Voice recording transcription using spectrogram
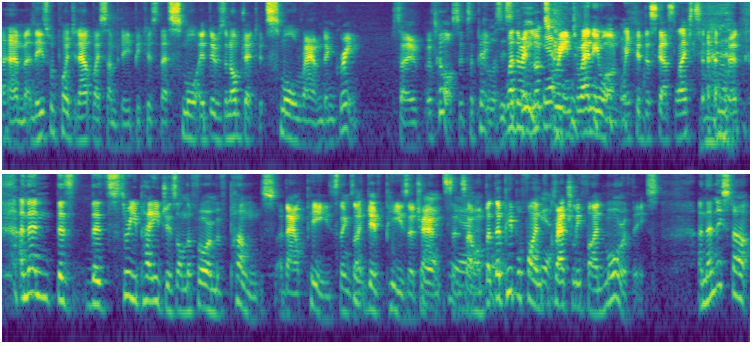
Um, and these were pointed out by somebody because they're small. It, it was an object. It's small, round, and green. So of course it's a pea. course it's a Whether it looks Yeah. green to anyone, we can discuss later. But- and then there's there's three pages on the forum of puns about peas, things like "give peas a chance" and so Hmm. on. But then people find Yeah. gradually find more of these, and then they start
